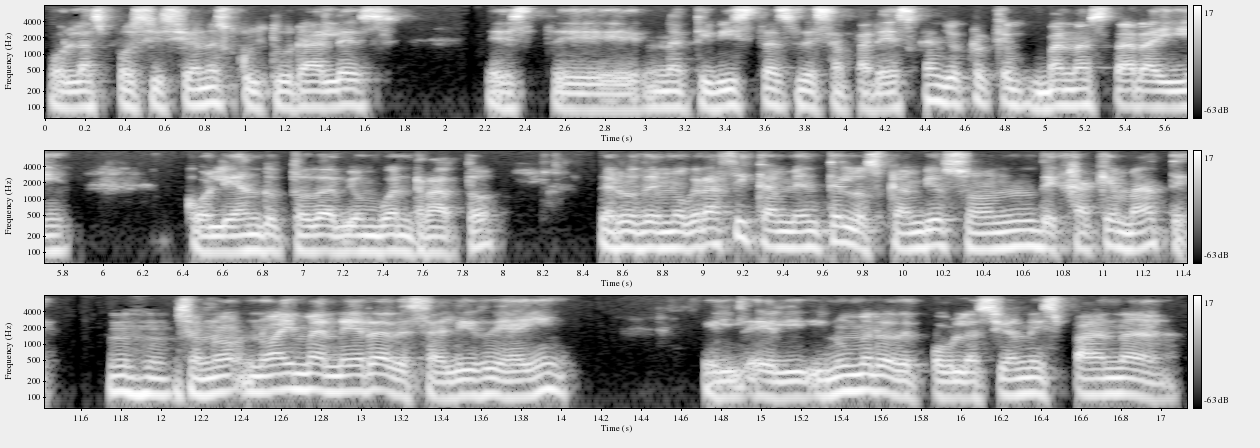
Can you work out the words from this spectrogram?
o las posiciones culturales este, nativistas desaparezcan, yo creo que van a estar ahí coleando todavía un buen rato, pero demográficamente los cambios son de jaque mate. O sea, no, no hay manera de salir de ahí. El, el número de población hispana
